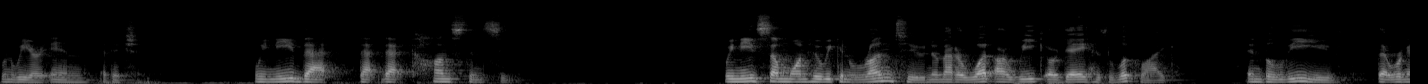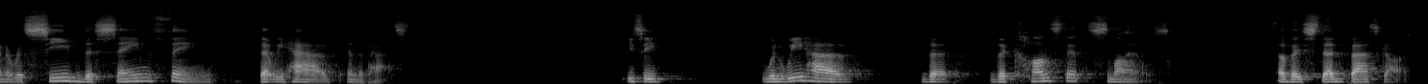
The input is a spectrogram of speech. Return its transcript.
when we are in addiction. We need that, that, that constancy. We need someone who we can run to no matter what our week or day has looked like and believe that we're going to receive the same thing that we have in the past. You see, when we have the, the constant smiles of a steadfast God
